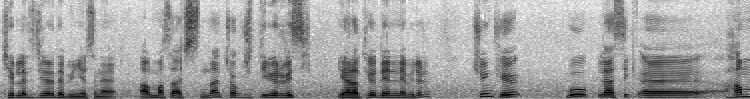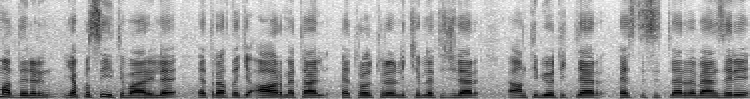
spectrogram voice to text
kirleticileri de bünyesine alması açısından çok ciddi bir risk yaratıyor denilebilir. Çünkü bu plastik e, ham maddelerin yapısı itibariyle etraftaki ağır metal, petrol türevli kirleticiler, antibiyotikler, pestisitler ve benzeri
